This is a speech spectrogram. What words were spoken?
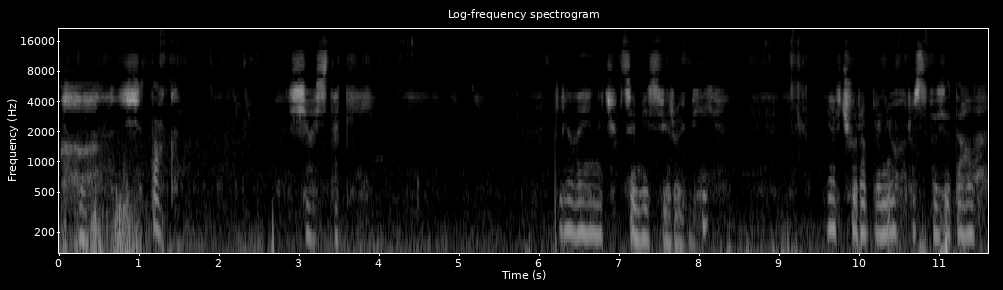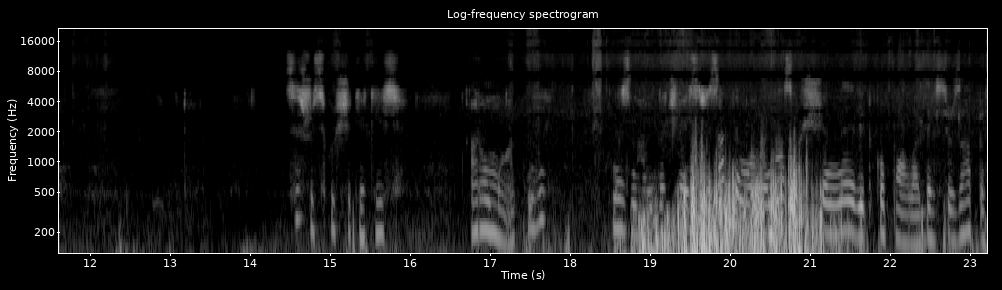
Ага, ще так. Ще ось такий. Лілейничок, це мій звіробій. Я вчора про нього розповідала. Це щось кущик якийсь ароматний. Не знаю, до чого зрізатиму, але назву ще не відкопала. Десь у запис.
